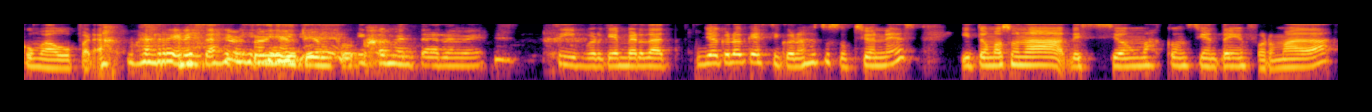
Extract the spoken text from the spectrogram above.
cómo hago para, para regresar y, comentarme. Sí, porque en verdad, yo creo que si conoces tus opciones y tomas una decisión más consciente e informada,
